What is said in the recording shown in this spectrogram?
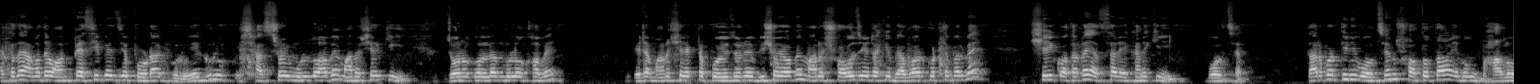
এক কথায় আমাদের অনপ্যাসিভের যে প্রোডাক্টগুলো এগুলো সাশ্রয়ী মূল্য হবে, মানুষের কি জনকল্যাণমূলক হবে? এটা মানুষের একটা প্রয়োজনীয় বিষয় হবে, মানুষ সহজে এটাকে ব্যবহার করতে পারবে। সেই কথাটাই স্যার এখানে কি বলছেন? তারপর তিনি বলছেন, সততা এবং ভালো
